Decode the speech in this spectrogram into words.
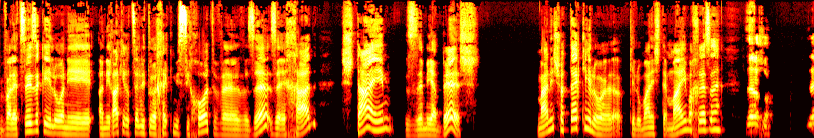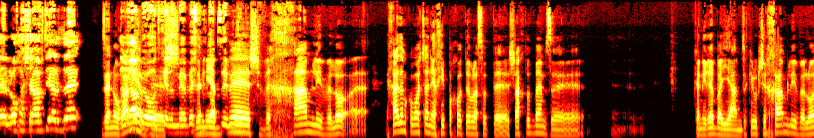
אבל אצלי זה כאילו אני אני רק ארצה להתרחק משיחות ו- וזה זה אחד שתיים זה מייבש. מה אני שותה כאילו כאילו מה אני שותה מים אחרי זה? זה נכון. זה לא חשבתי על זה. זה נורא מייבש. מאוד, כן, מייבש זה מייבש וחם לי ולא אחד המקומות שאני הכי פחות אוהב לעשות אה, שחטות בהם זה כנראה בים, זה כאילו כשחם לי ולא,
